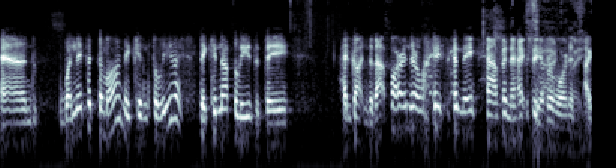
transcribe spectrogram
and when they put them on, they couldn't believe it. They could not believe that they had gotten to that far in their life and they haven't actually ever worn a Exactly.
